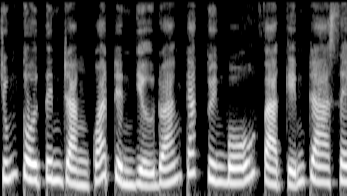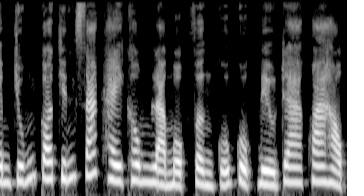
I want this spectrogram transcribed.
Chúng tôi tin rằng quá trình dự đoán các tuyên bố và kiểm tra xem chúng có chính xác hay không là một phần của cuộc điều tra khoa học,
